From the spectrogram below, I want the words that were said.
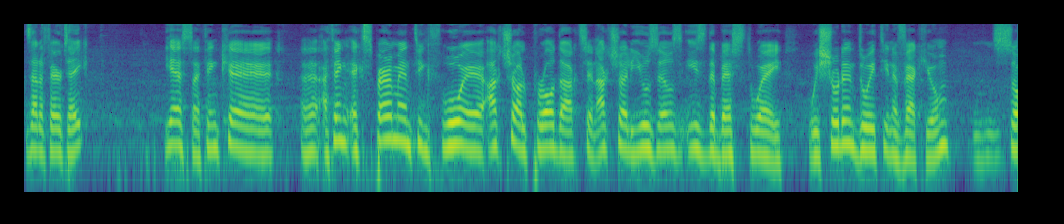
Is that a fair take? Yes, I think uh, uh, I think experimenting through uh, actual products and actual users is the best way. We shouldn't do it in a vacuum. Mm-hmm. So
